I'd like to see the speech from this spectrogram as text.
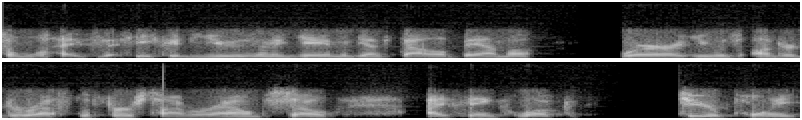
some legs that he could use in a game against Alabama where he was under duress the first time around. So I think, look, to your point,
